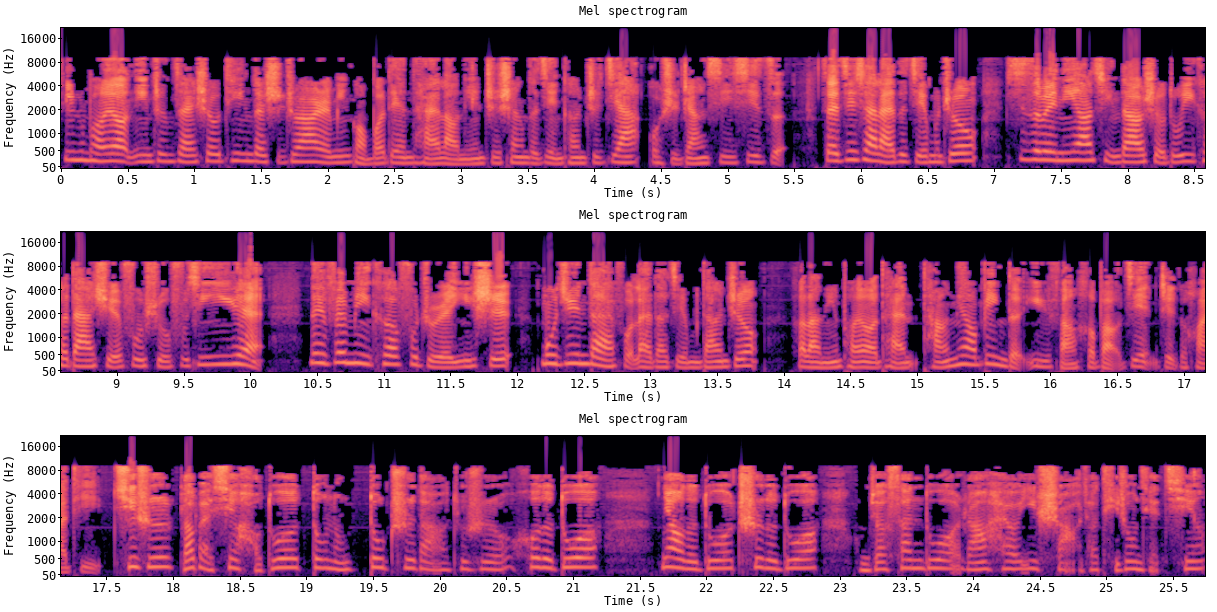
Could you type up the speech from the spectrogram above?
听众朋友，您正在收听的是中央人民广播电台老年之声的健康之家，我是张西西子。在接下来的节目中，西子为您邀请到首都医科大学附属复兴医院内分泌科副主任医师穆军大夫来到节目当中，和老年朋友谈糖尿病的预防和保健这个话题。其实老百姓好多都能都知道，就是喝的多、尿的多、吃的多，我们叫三多，然后还有一少叫体重减轻，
